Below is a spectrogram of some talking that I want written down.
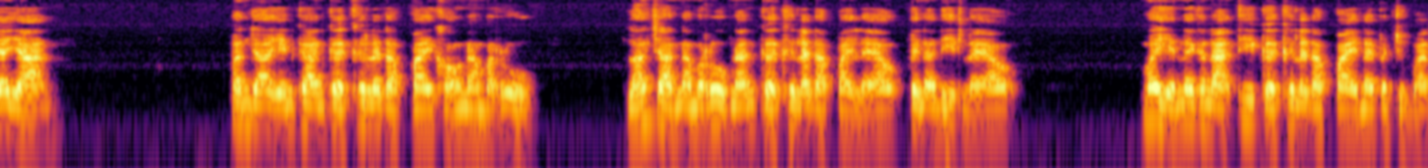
ยญาณปัญญาเห็นการเกิดขึ้นและดับไปของนามรูป หลังจากนามรูปนั้นเกิดขึ้นและดับไปแล้ว เป็นอดีตแล้ว ไม่เห็นในขณะที่เกิดขึ้นและดับไปในปัจจุบัน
